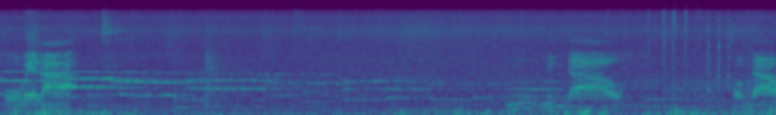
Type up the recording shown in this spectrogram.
โหเวลา ดาวสองดาว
